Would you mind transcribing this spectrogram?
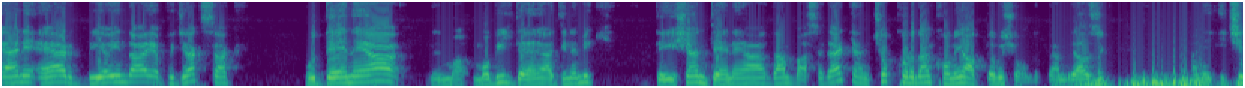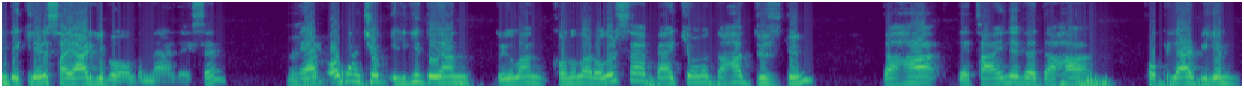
yani eğer bir yayın daha yapacaksak bu DNA, mo- mobil DNA, dinamik değişen DNA'dan bahsederken çok konudan konuya atlamış olduk. Ben birazcık hani içindekileri sayar gibi oldum neredeyse. Hı hı. Eğer oradan çok ilgi duyan, duyulan konular olursa belki onu daha düzgün, daha detaylı ve daha popüler bilim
